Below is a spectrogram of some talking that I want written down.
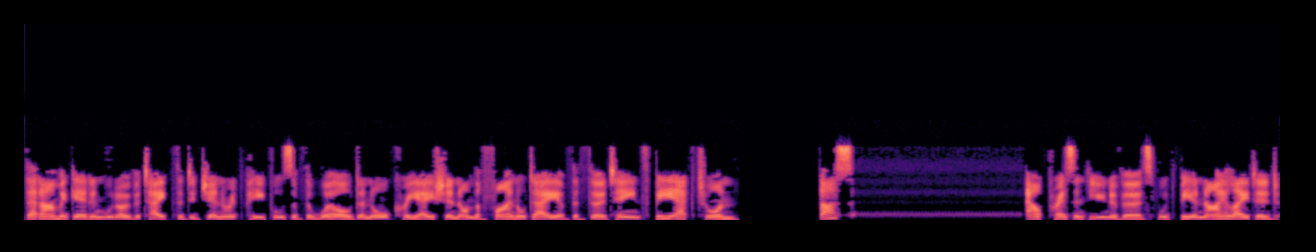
that Armageddon would overtake the degenerate peoples of the world and all creation on the final day of the 13th b'ak'tun. Thus, our present universe would be annihilated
